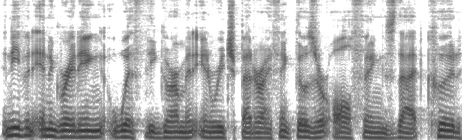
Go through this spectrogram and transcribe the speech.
and even integrating with the Garmin InReach better. I think those are all things that could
